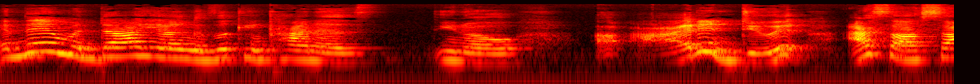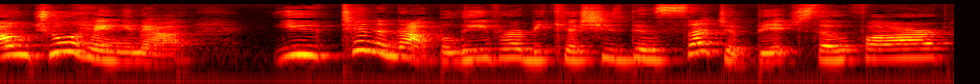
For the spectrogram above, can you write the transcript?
And then when Da Young is looking kind of, you know, I-, I didn't do it. I saw Song Chul hanging out. You tend to not believe her because she's been such a bitch so far.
